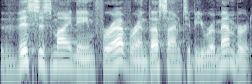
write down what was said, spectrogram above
This is my name forever, and thus I'm to be remembered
